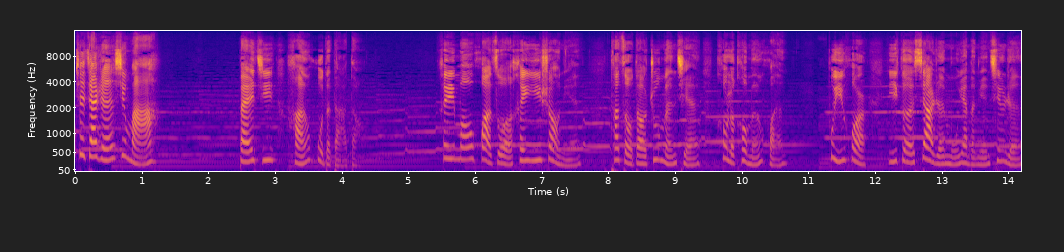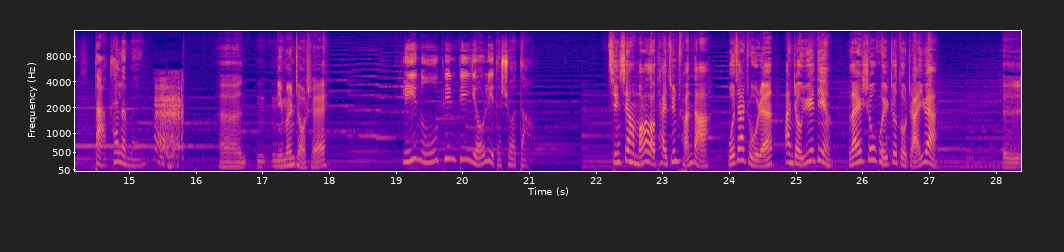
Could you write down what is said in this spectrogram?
这家人姓马。白姬含糊的答道。黑猫化作黑衣少年，他走到朱门前，扣了扣门环。不一会儿，一个下人模样的年轻人打开了门。呃，你们找谁？黎奴彬彬有礼的说道：“请向马老太君传达。”我家主人按照约定来收回这座宅院。呃，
